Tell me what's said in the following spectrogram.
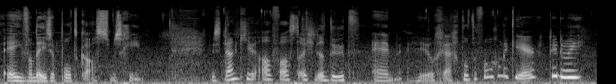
een van deze podcasts misschien. Dus dank je alvast als je dat doet. En heel graag tot de volgende keer. Doei doei!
